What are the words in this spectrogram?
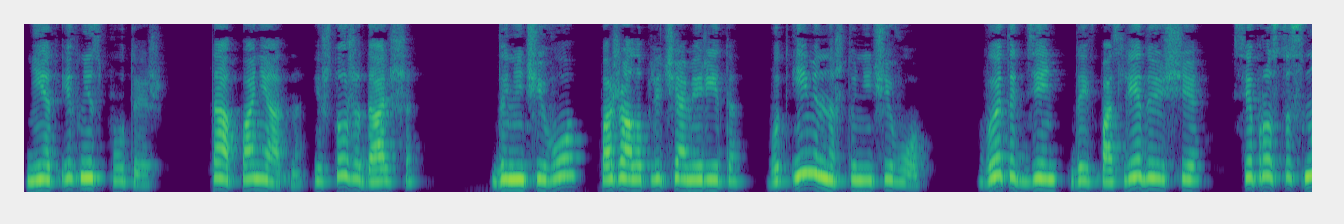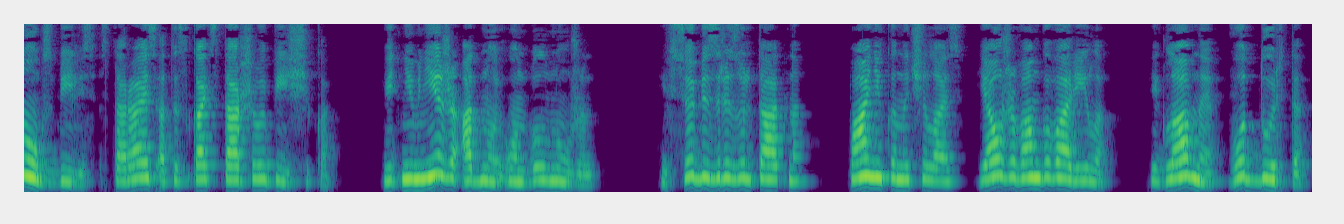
Нет, их не спутаешь. Так, понятно. И что же дальше? Да ничего, пожала плечами Рита. Вот именно, что ничего. В этот день, да и в последующие, все просто с ног сбились, стараясь отыскать старшего пищика. Ведь не мне же одной он был нужен. И все безрезультатно. Паника началась, я уже вам говорила. И главное, вот дурь-то,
